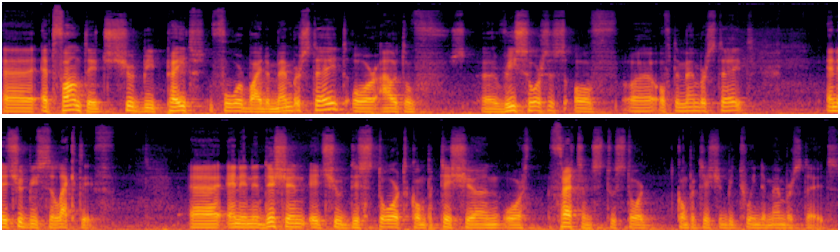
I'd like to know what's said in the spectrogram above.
uh, advantage should be paid for by the member state or out of resources of uh, of the member state, and it should be selective. Uh, and in addition, it should distort competition or th- threatens to distort competition between the member states.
